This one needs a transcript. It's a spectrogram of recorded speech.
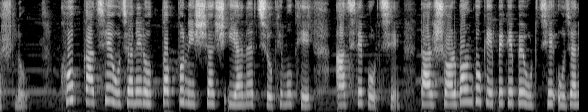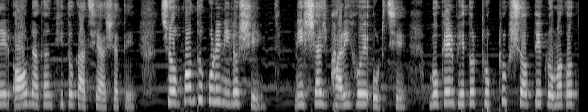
আসলো। খুব কাছে উজানের উত্তপ্ত নিঃশ্বাস ইয়ানার চোখে মুখে আছড়ে পড়ছে। তার সর্বাঙ্গ কেঁপে কেঁপে উঠছে উজানের অনাকাঙ্ক্ষিত কাছে আসাতে। চোখ বন্ধ করে নিল সে। নিঃশ্বাস ভারী হয়ে উঠছে। বুকের ভেতর ঠুকঠুক শব্দে ক্রমাগত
